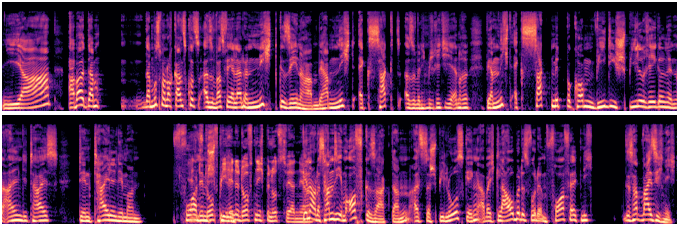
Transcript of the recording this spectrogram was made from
Ja, aber da, da muss man noch ganz kurz, also was wir ja leider nicht gesehen haben, wir haben nicht exakt, also wenn ich mich richtig erinnere, wir haben nicht exakt mitbekommen, wie die Spielregeln in allen Details den Teilnehmern vor Es dem durften, Spiel. Die Hände durften nicht benutzt werden, ja. Genau, das haben sie im Off gesagt dann, als das Spiel losging, aber ich glaube, das wurde im Vorfeld nicht, deshalb weiß ich nicht.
